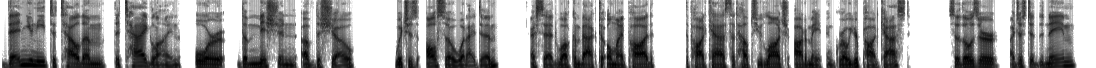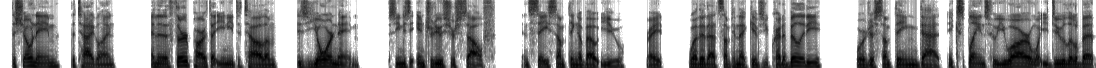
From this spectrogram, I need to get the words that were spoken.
Then you need to tell them the tagline or the mission of the show, which is also what I did. I said, welcome back to Oh My Pod the podcast that helps you launch, automate, and grow your podcast. So those are, I just did the name, the show name, the tagline. And then the third part that you need to tell them is your name. So you need to introduce yourself and say something about you, right? Whether that's something that gives you credibility or just something that explains who you are and what you do a little bit.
